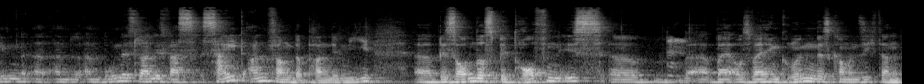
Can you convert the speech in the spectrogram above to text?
eben äh, ein Bundesland ist, was seit Anfang der Pandemie besonders betroffen ist. Aus welchen Gründen, das kann man sich dann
